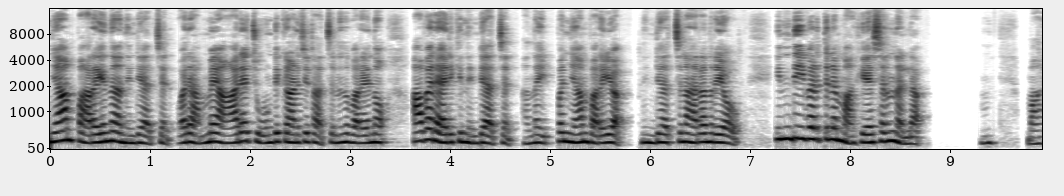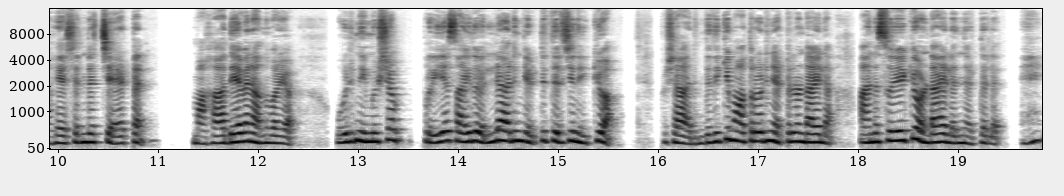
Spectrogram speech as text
ഞാൻ പറയുന്നതാ നിന്റെ അച്ഛൻ. ഒരമ്മ ആരെ ചൂണ്ടിക്കാണിച്ചിട്ട് അച്ഛൻ എന്ന് പറയുന്നോ? അവരായിരിക്കും നിന്റെ അച്ഛൻ. എന്നാ ഇപ്പം ഞാൻ പറയുക നിന്റെ അച്ഛൻ ആരാന്നറിയാവോ ഇന്ദീവരത്തിലെ മഹേശ്വരനല്ല. മഹേശ്വരന്റെ ചേട്ടൻ മഹാദേവനാന്ന് പറയാ. ഒരു നിമിഷം പ്രിയ സഹിതം എല്ലാവരും ഞെട്ടിത്തെറിച്ച് നിൽക്കുക പക്ഷെ അരുന്ധതിക്ക് മാത്രം ഒരു ഞെട്ടലുണ്ടായില്ല. അനസൂയയ്ക്കും ഉണ്ടായില്ല ഞെട്ടൽ. ഏഹ്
